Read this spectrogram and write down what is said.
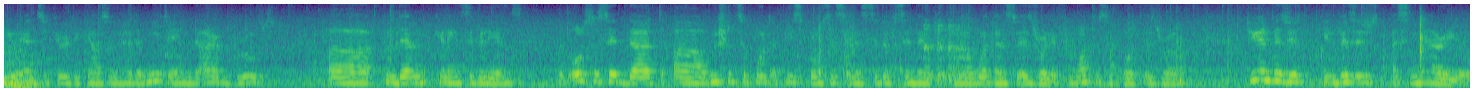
UN Security Council had a meeting, the Arab groups uh, condemned killing civilians, but also said that uh, we should support a peace process instead of sending uh, weapons to Israel if we want to support Israel. Do you envisage, envisage a scenario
